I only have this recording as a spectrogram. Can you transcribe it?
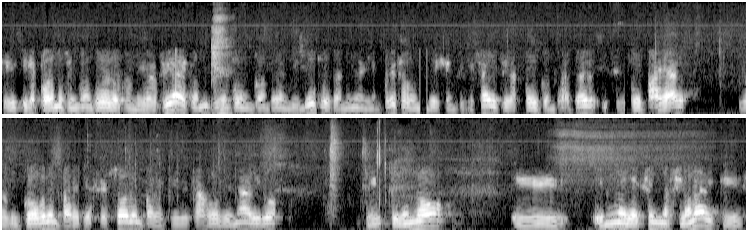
¿sí? que la podemos encontrar en las universidades, también se la puede encontrar en la industria, también hay empresas donde hay gente que sabe, se las puede contratar y se les puede pagar lo que cobren para que asesoren, para que desarrollen algo, pero no eh, en una elección nacional que es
